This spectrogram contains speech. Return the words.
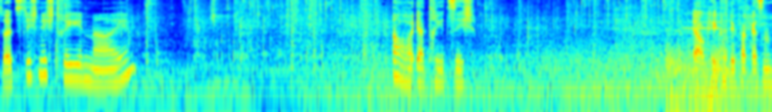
Sollst dich nicht drehen, nein. Oh, er dreht sich. Ja, okay, könnt ihr vergessen.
